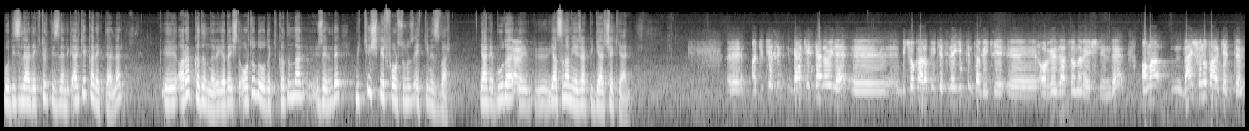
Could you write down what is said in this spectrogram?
bu dizilerdeki Türk dizilerindeki erkek karakterler e, Arap kadınları ya da işte Orta Doğu'daki kadınlar üzerinde müthiş bir forsunuz, etkiniz var. Yani bu da Evet. e, yatsınamayacak bir gerçek yani. E, açıkçası gerçekten öyle. E, Birçok Arap ülkesine gittim tabii ki e, organizasyonlar eşliğinde. Ama ben şunu fark ettim.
